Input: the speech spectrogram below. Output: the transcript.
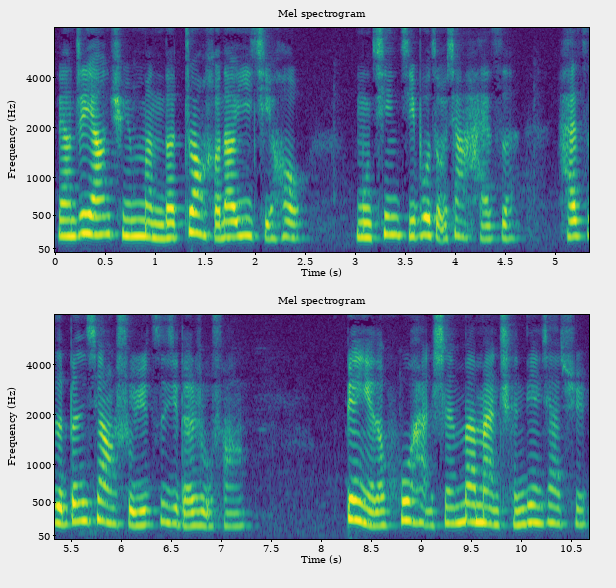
两只羊群猛地撞合到一起后，母亲疾步走向孩子，孩子奔向属于自己的乳房。遍野的呼喊声慢慢沉淀下去，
